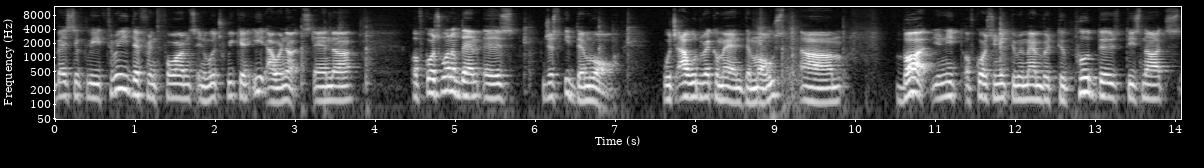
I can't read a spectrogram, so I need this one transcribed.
basically three different forms in which we can eat our nuts. And uh, of course one of them is just eat them raw which I would recommend the most. Um, but you need, of course, you need to remember to put those, these nuts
